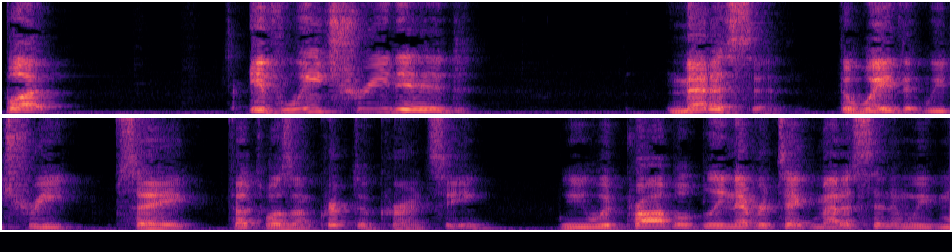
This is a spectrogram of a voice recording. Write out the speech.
But if we treated medicine the way that we treat say fatwas on cryptocurrency, we would probably never take medicine, and we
